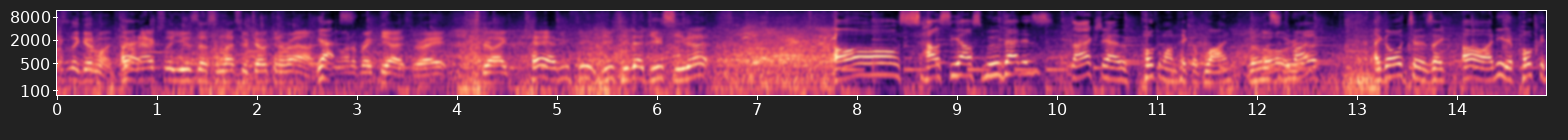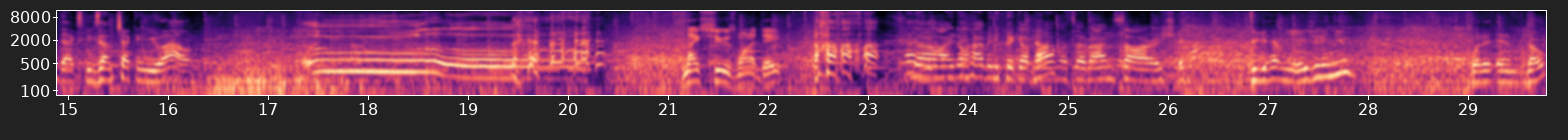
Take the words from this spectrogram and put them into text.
This is a good one. All Don't right. actually use this unless you're joking around. Yes. You want to break the ice, right? You're like, hey, have you seen? Do you see that? Do you see that? Oh, how see how smooth that is? I actually have a Pokemon pickup line. You wanna listen Oh, to mine? I go to it's like, oh, I need a Pokedex because I'm checking you out. Nice shoes, want a date? No, I don't have any pickup No? line whatsoever. I'm sorry. Do you have any Asian in you? What it, and, nope.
